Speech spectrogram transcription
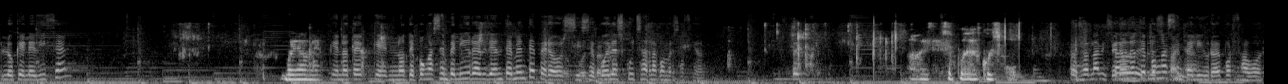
lo que le dicen? Ver. Que no, te, que no te pongas en peligro, evidentemente, pero si se puede escuchar la conversación. A ver si se puede escuchar. Nos han avisado Pero no te pongas en peligro, eh, por favor.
